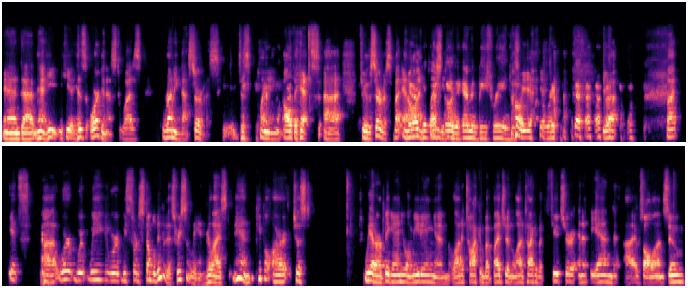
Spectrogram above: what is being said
and uh, man, he, he his organist was running that service, just playing all the hits uh, through the service. But and, yeah, and Leslie and the Hammond B three oh yeah, yeah. yeah. But it's uh, we're, we're, we were we sort of stumbled into this recently and realized, man, people are just. We had our big annual meeting and a lot of talk about budget and a lot of talk about the future. And at the end, uh, it was all on Zoom.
